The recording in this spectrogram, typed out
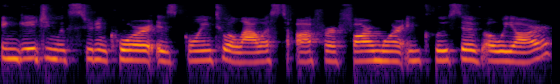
engaging with Student Core is going to allow us to offer far more inclusive OER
